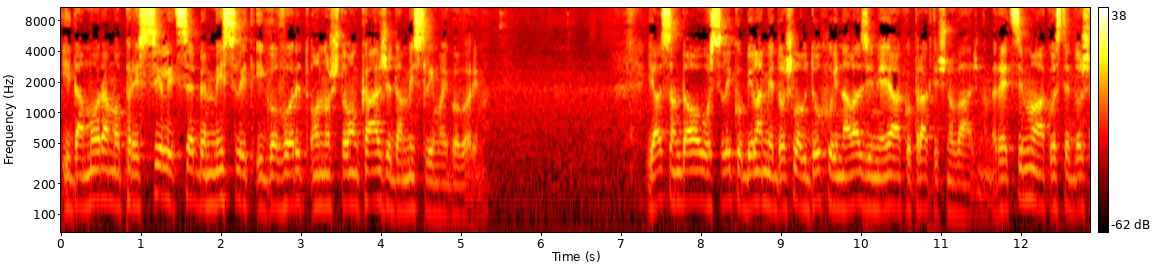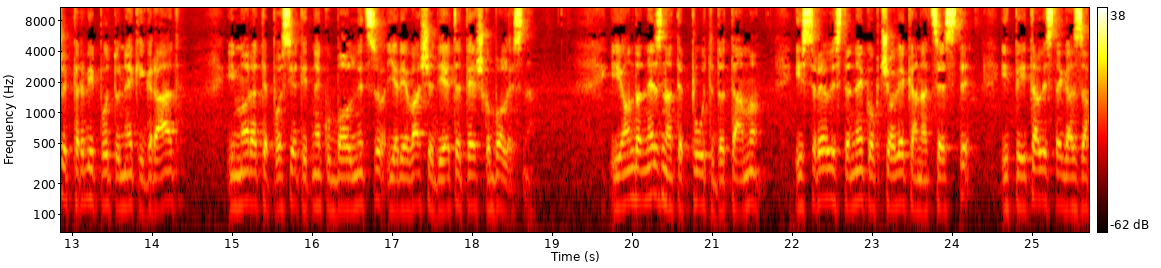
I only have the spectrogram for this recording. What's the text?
i da moramo prisiliti sebe misliti i govoriti ono što On kaže da mislimo i govorimo ja sam dao ovu sliku, bila mi je došla u duhu i nalazim je jako praktično važnom Recimo, ako ste došli prvi put u neki grad I morate posjetiti neku bolnicu Jer je vaše dijete teško bolesno I onda ne znate put do tamo I sreli ste nekog čovjeka na cesti I pitali ste ga za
